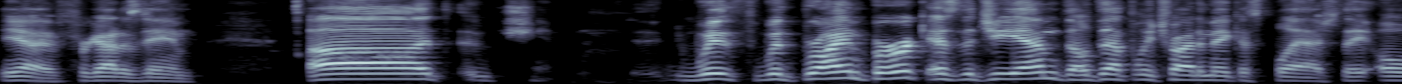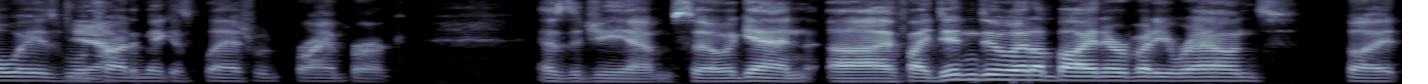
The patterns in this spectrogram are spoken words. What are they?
yeah, I forgot his name. Uh, with with Brian Burke as the GM, they'll definitely try to make a splash. They always will Yeah. try to make a splash with Brian Burke as the GM. So again, uh, if I didn't do it, I'm buying everybody around. But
